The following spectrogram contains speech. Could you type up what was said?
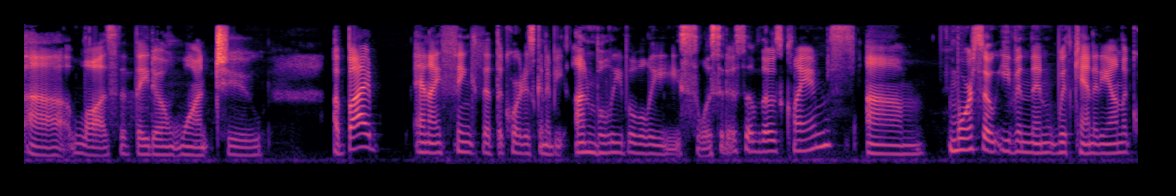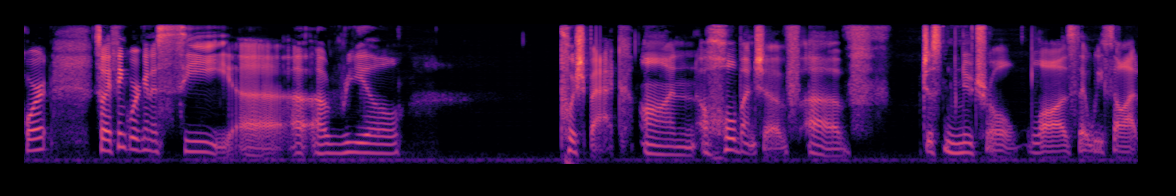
uh, laws that they don't want to abide. And i think that the court is going to be unbelievably solicitous of those claims um, more so even than with kennedy on the court. So i think we're going to see a, a, a real pushback on a whole bunch of of just neutral laws that we thought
